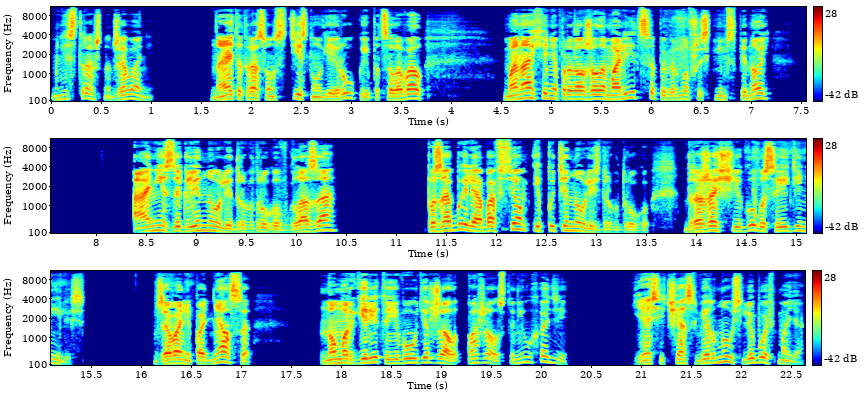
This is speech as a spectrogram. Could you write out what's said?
Мне страшно, Джованни. На этот раз он стиснул ей руку и поцеловал. Монахиня продолжала молиться, повернувшись к ним спиной. Они заглянули друг другу в глаза, позабыли обо всем и потянулись друг к другу. Дрожащие губы соединились. Джованни поднялся — но Маргарита его удержала. «Пожалуйста, не уходи. Я сейчас вернусь, любовь моя,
